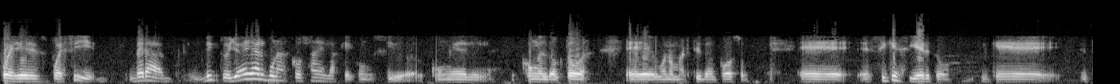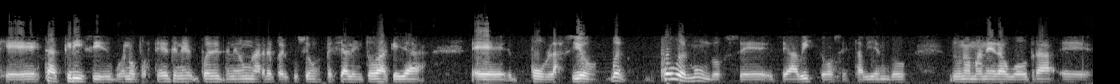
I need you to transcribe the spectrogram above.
Pues, pues sí, verá, Víctor, yo hay algunas cosas en las que coincido con el, con el doctor, eh, bueno, Martito en Pozo. Eh, sí que es cierto que, que esta crisis, bueno, pues puede tener, puede tener una repercusión especial en toda aquella eh, población. Bueno, todo el mundo se, se ha visto, se está viendo de una manera u otra, eh,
